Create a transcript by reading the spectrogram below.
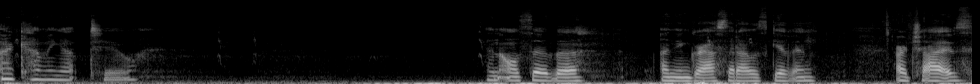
are coming up too. and also the onion grass that I was given, our chives.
